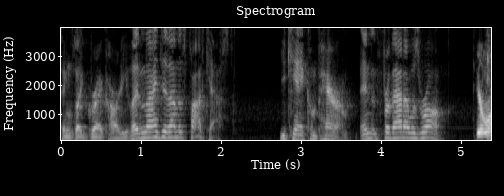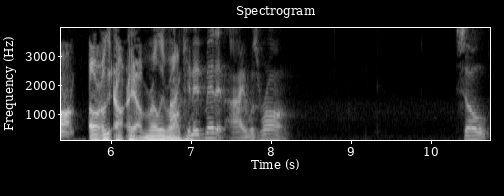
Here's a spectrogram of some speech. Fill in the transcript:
things like Greg Hardy, like I did on this podcast, you can't compare them. And for that, I was wrong. You're wrong. Oh, oh, yeah, I'm really wrong. I can admit it. I was wrong. So,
